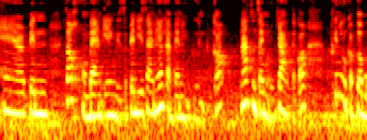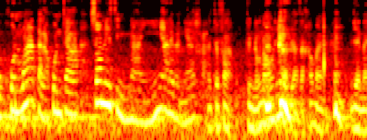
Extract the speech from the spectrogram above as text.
แฮร์เป็นเจ้าของแบรนด์เองหรือจะเป็นดีไซเนอร์กับแบรนด์อื่นๆ ก็น่าสนใจหมดทุกอย่าง แต่ก็ขึ้นอยู่กับตัวบุคคลว่าแต่ละคนจะชอบในสิ่งไหนอะไรแบบนี้ค่ะอาจจะฝากถึงน้องๆที่แบบอยากจะเข้ามาเรียนใน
